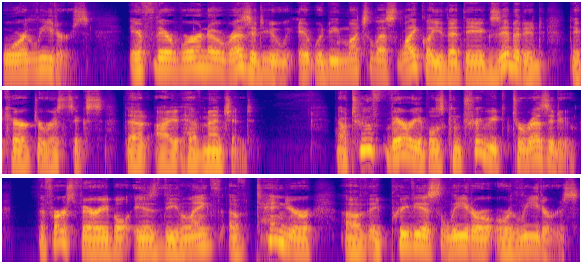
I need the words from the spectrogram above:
or leaders. If there were no residue, it would be much less likely that they exhibited the characteristics that I have mentioned. Now, two variables contribute to residue. The first variable is the length of tenure of a previous leader or leaders.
